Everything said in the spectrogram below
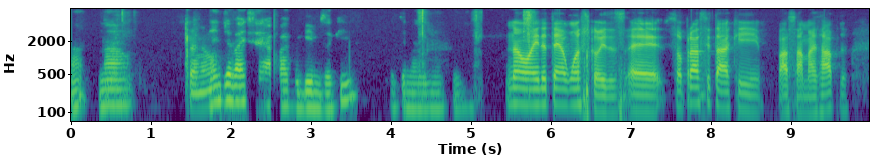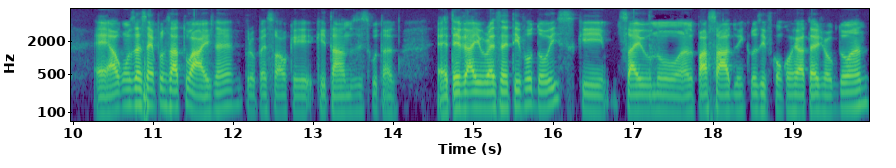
Ah, não. Quer A não? gente já vai encerrar a parte de games aqui? Ou tem mais alguma coisa? Não, ainda tem algumas coisas. É, só para citar aqui, passar mais rápido, é, alguns exemplos atuais, né, para o pessoal que, que tá nos escutando. É, teve aí o Resident Evil 2, que saiu no ano passado, inclusive concorreu até jogo do ano,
